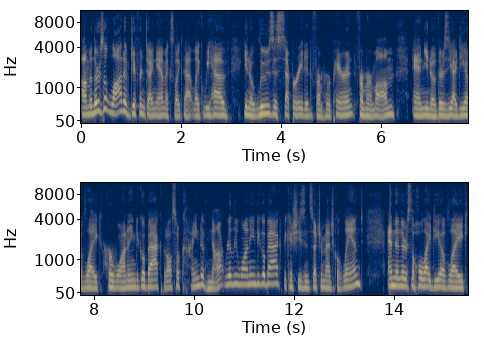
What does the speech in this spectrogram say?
Um, and there's a lot of different dynamics like that. Like we have, you know, Luz is separated from her parent, from her mom. And, you know, there's the idea of like her wanting to go back, but also kind of not really wanting to go back because she's in such a magical land. And then there's the whole idea of like,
